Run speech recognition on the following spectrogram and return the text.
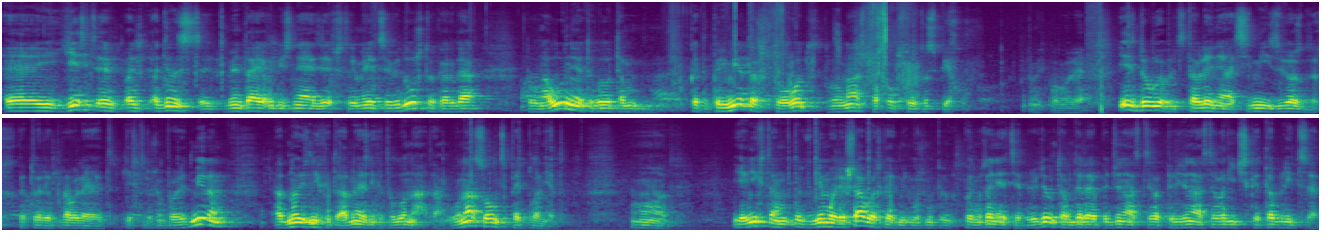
Э, Есть один из комментариев объясняет здесь, что имеется в виду, что когда полнолуние, это было там какая-то примета, что вот Луна способствует успеху. Ну, Есть другое представление о семи звездах, которые управляют, которые управляют миром. Одно из них это, одна из них это Луна. Там Луна, Солнце, пять планет. Вот. И у них там в Геморе Шаббат, как мы, может, мы занятия приведем, там даже приведена, приведена астрологическая таблица,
